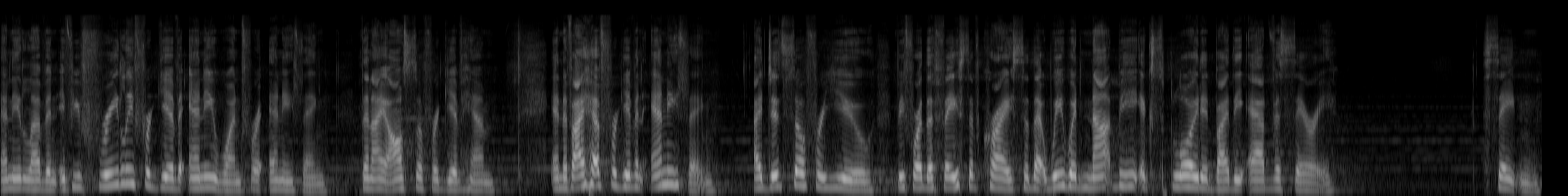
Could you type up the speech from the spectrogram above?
and 11. If you freely forgive anyone for anything, then I also forgive him. And if I have forgiven anything, I did so for you before the face of Christ so that we would not be exploited by the adversary, Satan.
